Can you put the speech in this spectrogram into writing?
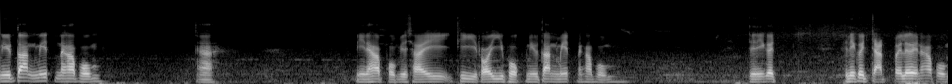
นิวตันเมตรนะครับ ผมอ่า นี่นะครับ ผมจะใช้ที่ 126 นิวตันเมตรนะครับ ผมทีนี้ก็ทีนี้ก็จัดไปเลยนะครับผม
